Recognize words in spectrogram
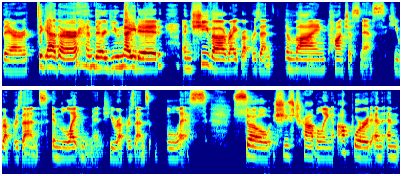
they're together and they're united. And Shiva, right, represents divine consciousness. He represents enlightenment. He represents bliss. So she's traveling upward. And, and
